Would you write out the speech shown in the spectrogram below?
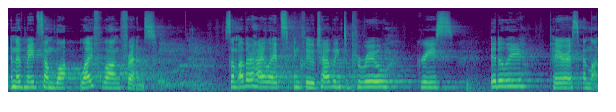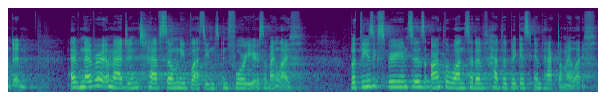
and have made some lo- lifelong friends. Some other highlights include traveling to Peru, Greece, Italy, Paris, and London. I've never imagined to have so many blessings in four years of my life. But these experiences aren't the ones that have had the biggest impact on my life.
